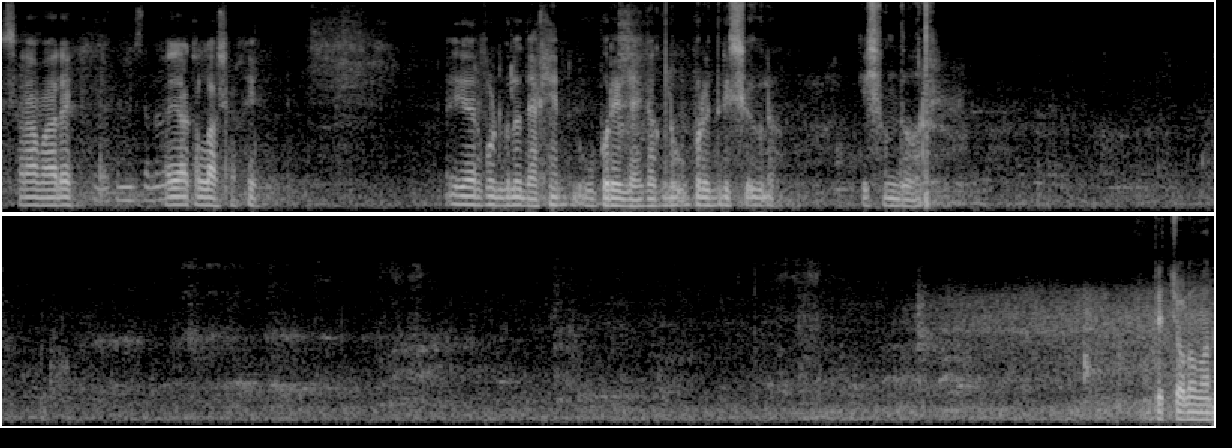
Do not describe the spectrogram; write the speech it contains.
السلام عليكم حياك الله شيخي এই এয়ারপোর্টগুলো দেখেন উপরের জায়গাগুলো উপরের দৃশ্যগুলো কি সুন্দর। চলমান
